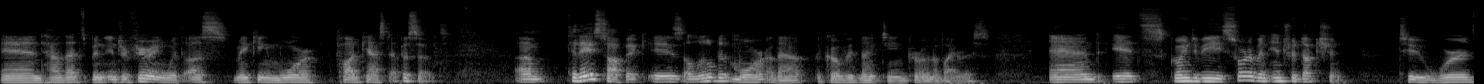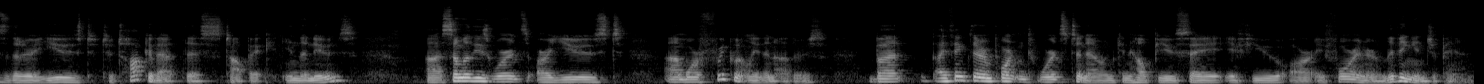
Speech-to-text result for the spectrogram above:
And how that's been interfering with us making more podcast episodes. Um, today's topic is a little bit more about the COVID 19 coronavirus, and it's going to be sort of an introduction to words that are used to talk about this topic in the news. Uh, some of these words are used uh, more frequently than others, but I think they're important words to know and can help you say if you are a foreigner living in Japan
